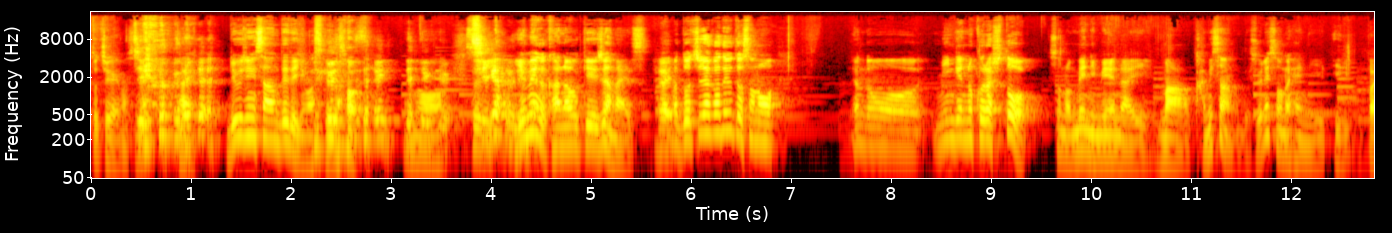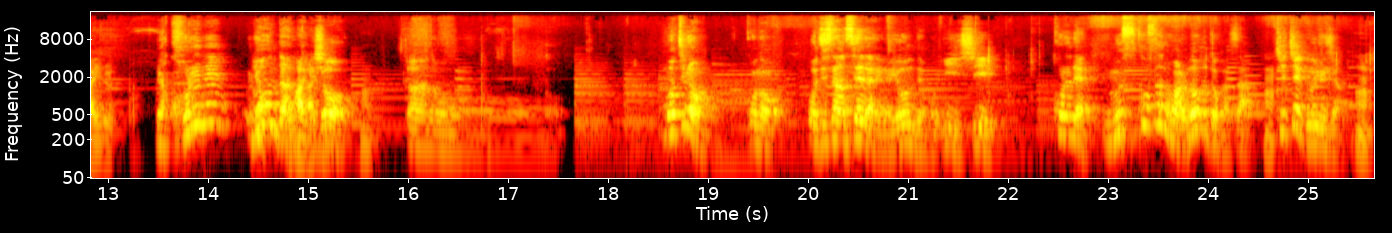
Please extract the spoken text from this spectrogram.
と違いますね。はい、龍神さん出てきますけど、夢が叶う系じゃないです。はいまあ、どちらかというとそのあの人間の暮らしとその目に見えないまあ神さんですよね。その辺にいっぱいいる。いやこれね読んだんだけどうんあのーもちろんこのおじさん世代が読んでもいいしこれね息子さんのほらノブとかさ、うん。ちっちゃい子いるじゃん。うん。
